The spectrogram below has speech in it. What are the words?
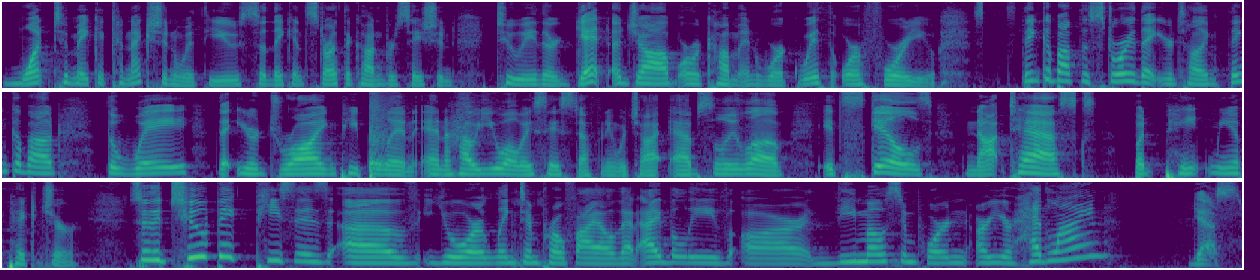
want to make a connection with you so they can start the conversation to either get a job or come and work with or for you. Think about the story that you're telling. Think about the way that you're drawing people in and how you always say, Stephanie, which I absolutely love. It's skills, not tasks, but paint me a picture. So the two big pieces of your LinkedIn profile that I believe are the most important are your headline Yes.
